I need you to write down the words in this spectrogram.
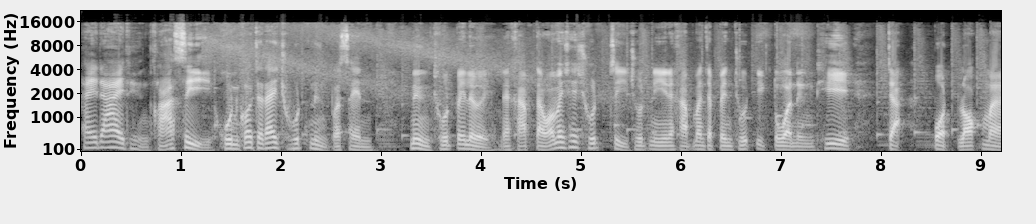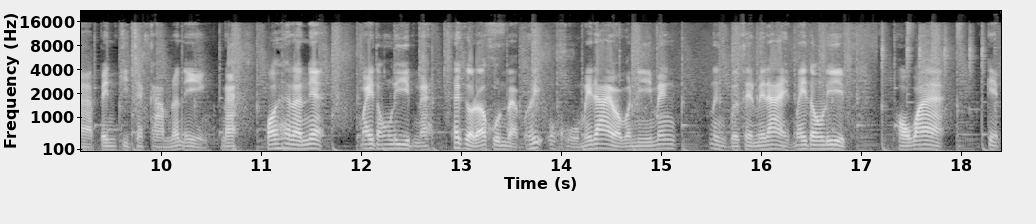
ให้ได้ถึงคลาส 4 คุณก็จะได้ชุด 1% 1 ชุดไปเลยนะครับแต่ว่าไม่ใช่ชุด 4 ชุดนี้นะครับมันจะเป็นชุดอีกตัวหนึ่งที่จะปลดล็อกมาเป็นกิจกรรมนั่นเองนะเพราะฉะนั้นเนี่ยไม่ต้องรีบนะถ้าเกิดว่าคุณแบบเฮ้ยโอ้โหไม่ได้ว่ะวันนี้แม่ง 1%ไม่ได้ไม่ต้องรีบ เพราะว่า เก็บ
